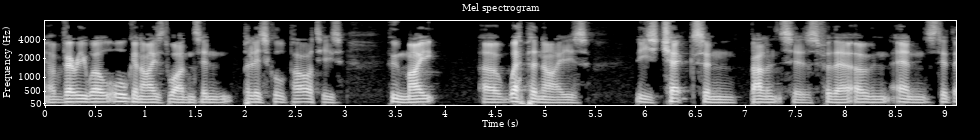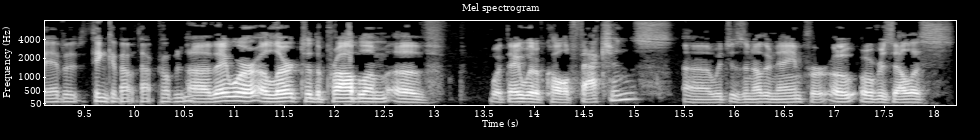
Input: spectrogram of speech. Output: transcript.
you know, very well organized ones in political parties, who might uh, weaponize these checks and balances for their own ends? Did they ever think about that problem? Uh, they were alert to the problem of what they would have called factions, uh, which is another name for o- overzealous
